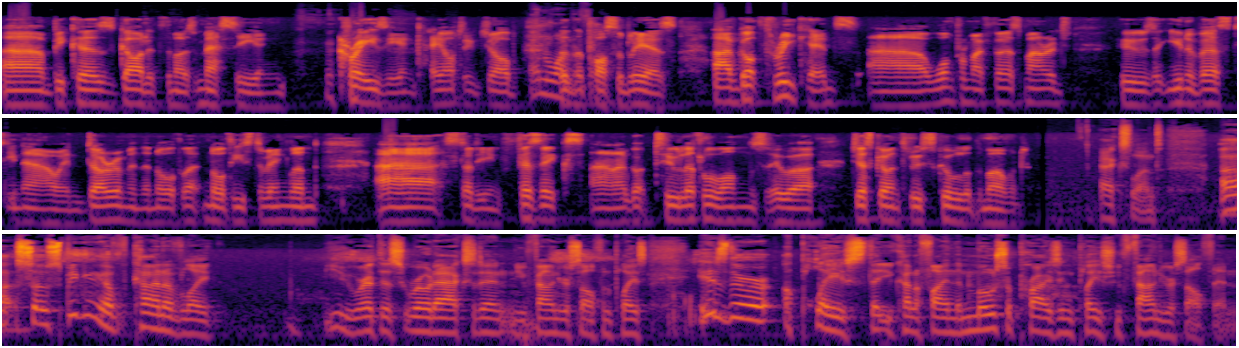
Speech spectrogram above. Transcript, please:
uh, because God, it's the most messy and crazy and chaotic job and that there possibly is. I've got three kids, uh, one from my first marriage, who's at university now in Durham in the north northeast of England, uh, studying physics, and I've got two little ones who are just going through school at the moment. Excellent. Uh, so speaking of kind of like you were at this road accident and you found yourself in place. Is there a place that you kind of find the most surprising place you found yourself in?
